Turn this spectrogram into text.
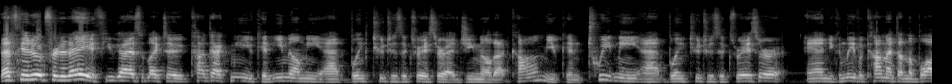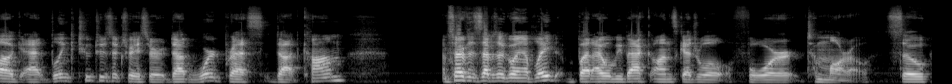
That's going to do it for today. If you guys would like to contact me, you can email me at blink226racer at gmail.com. You can tweet me at blink226racer, and you can leave a comment on the blog at blink226racer.wordpress.com. I'm sorry for this episode going up late, but I will be back on schedule for tomorrow. So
